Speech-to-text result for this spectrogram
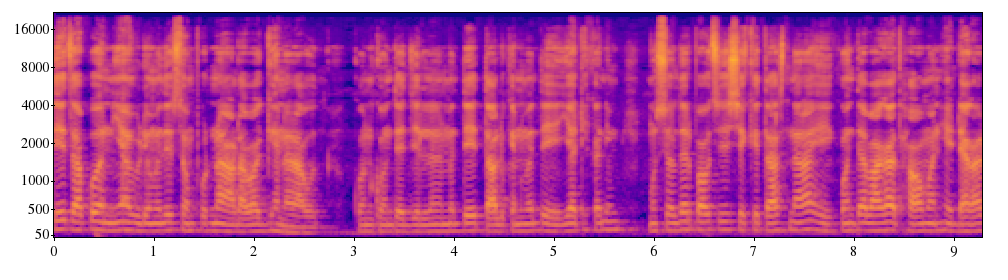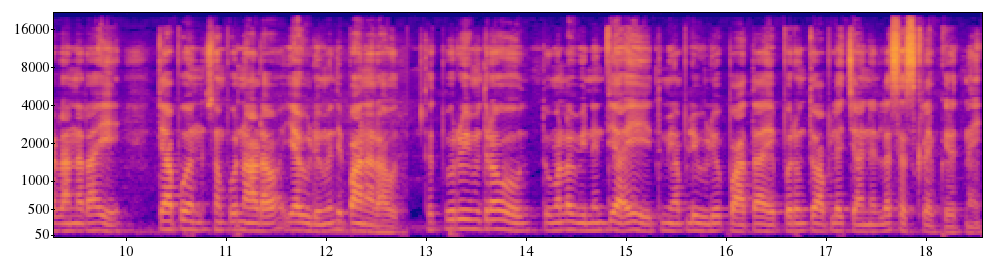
तेच आपण या व्हिडिओमध्ये संपूर्ण आढावा घेणार आहोत. कोणकोणत्या जिल्ह्यांमध्ये तालुक्यांमध्ये या ठिकाणी मुसळधार पावसाची शक्यता असणार आहे? कोणत्या भागात हवामान हे ढगाळ राहणार आहे? ते आपण संपूर्ण आढावा या व्हिडिओमध्ये पाहणार आहोत. तत्पूर्वी मित्रांनो तुम्हाला विनंती आहे तुम्ही आपले व्हिडिओ पाहताय परंतु आपल्या चॅनलला सबस्क्राईब करत नाही.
